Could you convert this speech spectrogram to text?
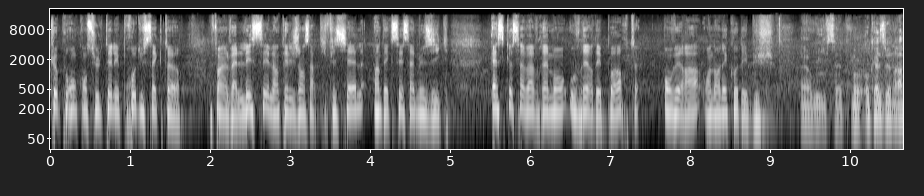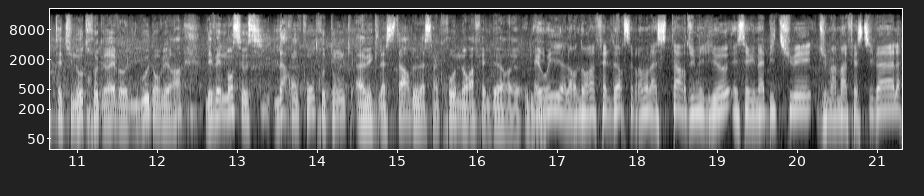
que pourront consulter les pros du secteur. Enfin, elle va laisser l'intelligence artificielle indexer sa musique. Est-ce que ça va vraiment ouvrir des portes? On verra, on n'en est qu'au début. Euh, oui, ça occasionnera peut-être une autre grève à Hollywood, on verra. L'événement, c'est aussi la rencontre donc avec la star de la synchro, Nora Felder. euh. Et oui, alors Nora Felder, c'est vraiment la star du milieu et c'est une habituée du Mama Festival.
